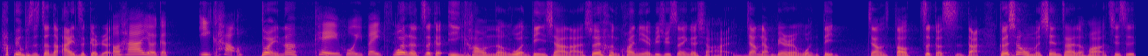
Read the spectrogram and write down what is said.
她并不是真的爱这个人。哦，他有一个依靠，对，那可以活一辈子。为了这个依靠能稳定下来，所以很快你也必须生一个小孩，让两边人稳定，这样到这个时代。可是像我们现在的话，其实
